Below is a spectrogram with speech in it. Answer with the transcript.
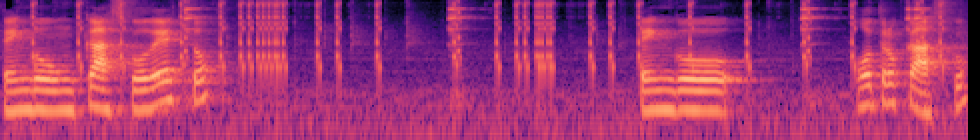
Tengo un casco de esto. Tengo otro casco.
